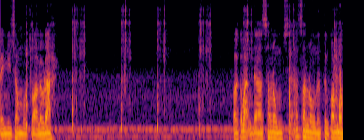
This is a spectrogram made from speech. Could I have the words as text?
Đây như trong một tòa lâu đài. Và các bạn à, săn lùng sẽ săn lùng được từng con một.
